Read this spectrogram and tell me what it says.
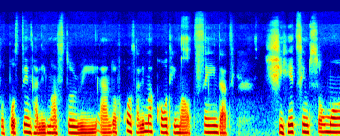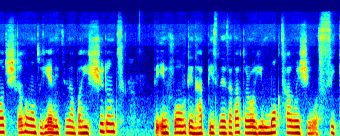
for posting Halima's story. And of course, Halima called him out, saying that she hates him so much. She doesn't want to hear anything about. He shouldn't be involved in her business. That after all, he mocked her when she was sick.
